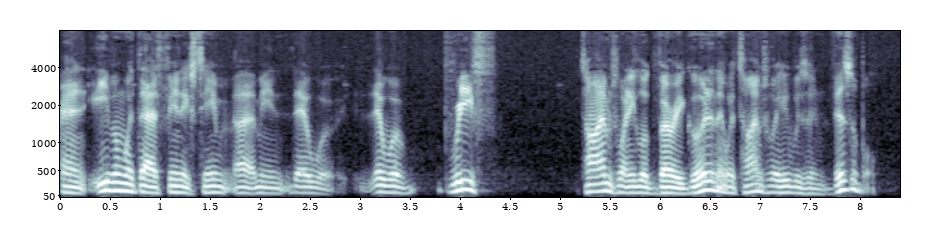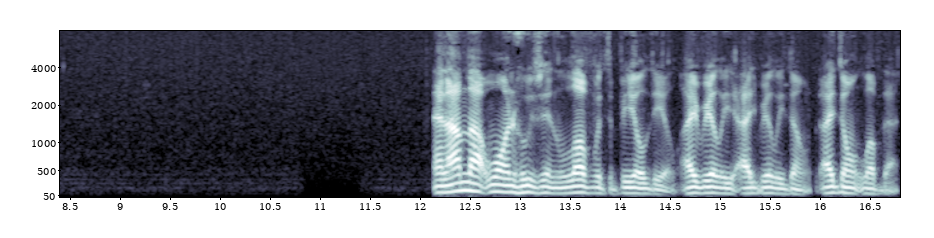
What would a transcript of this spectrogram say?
And even with that Phoenix team, I mean, they were there were brief times when he looked very good, and there were times where he was invisible. And I'm not one who's in love with the Beal deal. I really, I really don't. I don't love that.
